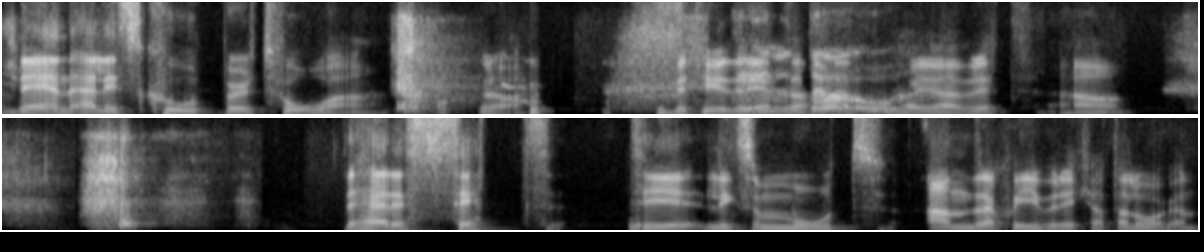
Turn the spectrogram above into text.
Det är en Alice Cooper 2 också då. Det betyder inte att det är en Dildo. tvåa i övrigt. Ja. Det här är sett till, liksom mot andra skivor i katalogen.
